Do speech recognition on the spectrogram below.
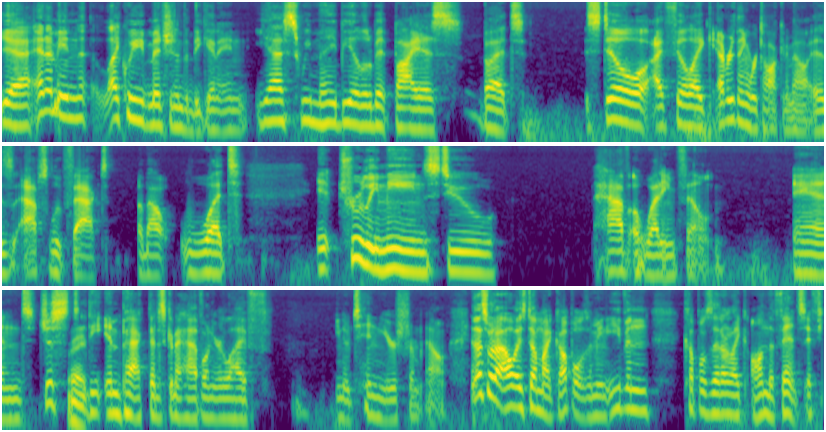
Yeah, and I mean, like we mentioned in the beginning, yes, we may be a little bit biased, but still, I feel like everything we're talking about is absolute fact about what it truly means to have a wedding film and just Right. the impact that it's going to have on your life you know 10 years from now and that's what i always tell my couples i mean even couples that are like on the fence if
